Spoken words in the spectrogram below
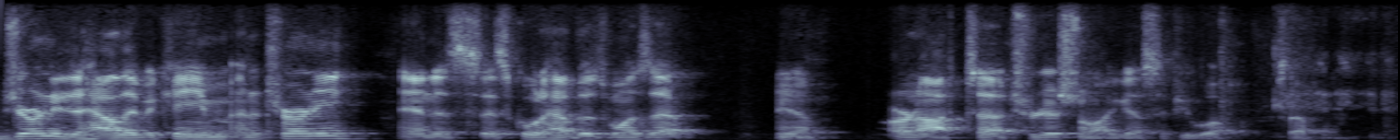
journey to how they became an attorney, and it's it's cool to have those ones that you know are not uh, traditional, I guess, if you will. So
